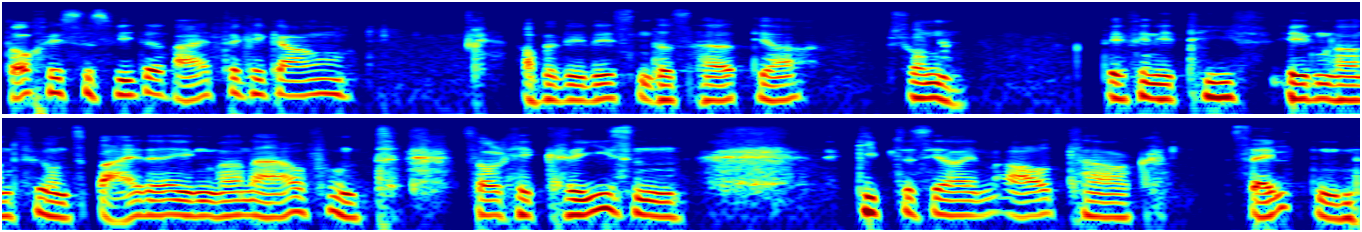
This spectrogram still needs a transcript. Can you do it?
doch ist es wieder weitergegangen. Aber wir wissen, das hört ja schon definitiv irgendwann für uns beide irgendwann auf und solche Krisen gibt es ja im Alltag selten,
